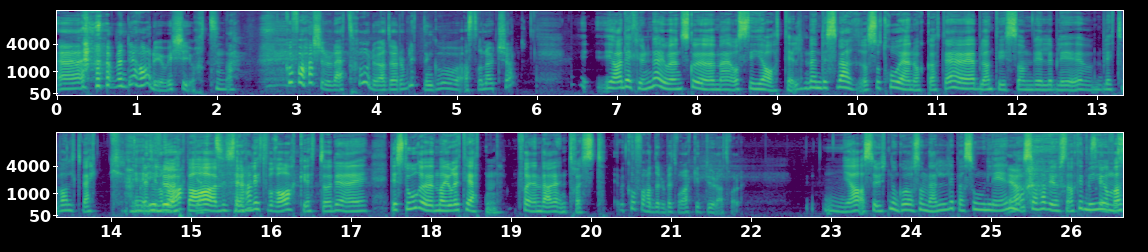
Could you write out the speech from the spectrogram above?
Eh, men det har du jo ikke gjort. Nei. Hvorfor har ikke du det? Tror du at du hadde blitt en god astronaut sjøl? Ja, det kunne jeg jo ønske meg å si ja til, men dessverre så tror jeg nok at jeg er blant de som ville bli, blitt valgt vekk eh, Blitt i løpet vraket, av. Blitt vraket, og det er den store majoriteten får en være en trøst. Hvorfor hadde du blitt vraket du da, tror du? Ja, altså uten å gå sånn veldig personlig inn, Ja. så har vi jo snakket mye om at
